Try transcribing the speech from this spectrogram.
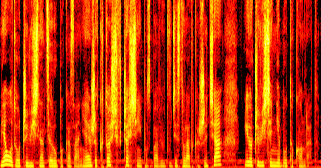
Miało to oczywiście na celu pokazanie, że ktoś wcześniej pozbawił dwudziestolatka życia i oczywiście nie był to Konrad.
